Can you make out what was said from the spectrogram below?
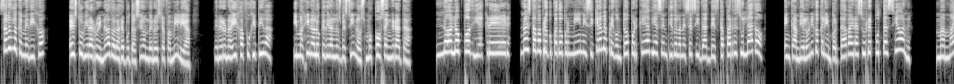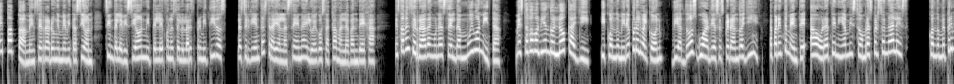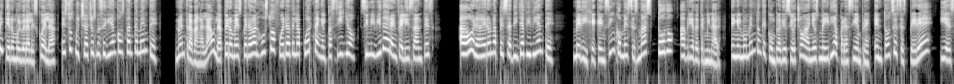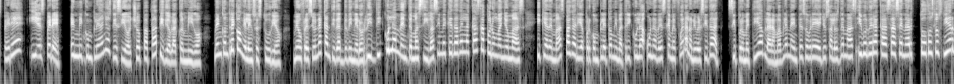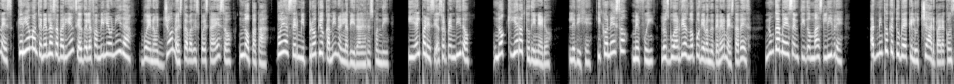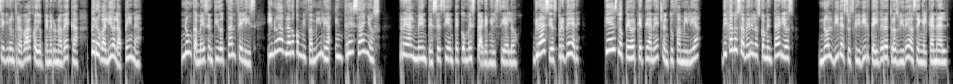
¿Sabes lo que me dijo? Esto hubiera arruinado la reputación de nuestra familia. Tener una hija fugitiva. Imagina lo que dirán los vecinos, mocosa ingrata. No lo podía creer. No estaba preocupado por mí, ni siquiera me preguntó por qué había sentido la necesidad de escapar de su lado. En cambio, lo único que le importaba era su reputación. Mamá y papá me encerraron en mi habitación, sin televisión ni teléfonos celulares permitidos. Las sirvientas traían la cena y luego sacaban la bandeja. Estaba encerrada en una celda muy bonita. Me estaba volviendo loca allí y cuando miré por el balcón vi a dos guardias esperando allí. Aparentemente ahora tenía mis sombras personales. Cuando me permitieron volver a la escuela, estos muchachos me seguían constantemente. No entraban al aula, pero me esperaban justo afuera de la puerta en el pasillo. Si mi vida era infeliz antes, ahora era una pesadilla viviente. Me dije que en cinco meses más todo habría de terminar. En el momento en que cumpla 18 años me iría para siempre. Entonces esperé y esperé y esperé. En mi cumpleaños 18, papá pidió hablar conmigo. Me encontré con él en su estudio. Me ofreció una cantidad de dinero ridículamente masiva si me quedaba en la casa por un año más y que además pagaría por completo mi matrícula una vez que me fuera a la universidad, si prometía hablar amablemente sobre ellos a los demás y volver a casa a cenar todos los viernes. Quería mantener las apariencias de la familia unida. Bueno, yo no estaba dispuesta a eso. No, papá. Voy a hacer mi propio camino en la vida, le respondí. Y él parecía sorprendido. No quiero tu dinero le dije, y con eso me fui. Los guardias no pudieron detenerme esta vez. Nunca me he sentido más libre. Admito que tuve que luchar para conseguir un trabajo y obtener una beca, pero valió la pena. Nunca me he sentido tan feliz y no he hablado con mi familia en tres años. Realmente se siente como estar en el cielo. Gracias por ver. ¿Qué es lo peor que te han hecho en tu familia? Déjanos saber en los comentarios. No olvides suscribirte y ver otros videos en el canal.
